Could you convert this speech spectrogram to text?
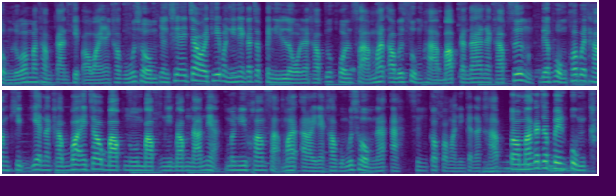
สมหรือว่ามาทำการเก็บเอาไว้นะครับคุณผู้ชม อย่างเช่นไอเจ้าไอเทมอันนี้เนี่ยก็จะเป็นรีโลนะครับทุกคนสามารถเอาไปสุ่มหาบัฟกันได้นะครับ ซึ่งเดี๋ยวผมเข้าไปทำคลิปเย็นนะครับ ว่าไอ้เจ้าบัฟนูนบัฟนี้บัฟนั้นเนี่ยมันมีความสามารถอะไรนะครับคุณผู้ชมนะอะซึ่งก็ประมาณนี้กันนะครับ ต่อมาก็จะเป็นปุ่มท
